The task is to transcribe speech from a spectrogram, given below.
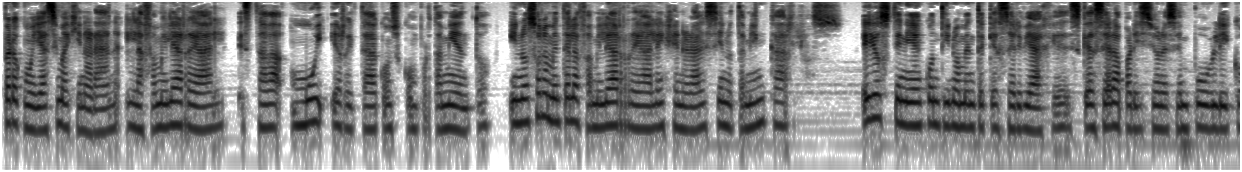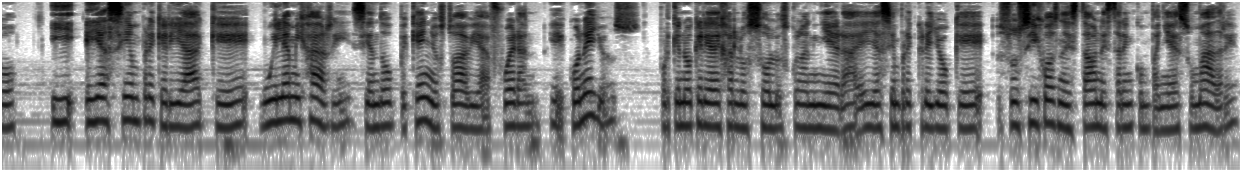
Pero como ya se imaginarán, la familia real estaba muy irritada con su comportamiento, y no solamente la familia real en general, sino también Carlos. Ellos tenían continuamente que hacer viajes, que hacer apariciones en público, y ella siempre quería que William y Harry, siendo pequeños todavía, fueran eh, con ellos porque no quería dejarlos solos con la niñera. Ella siempre creyó que sus hijos necesitaban estar en compañía de su madre.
